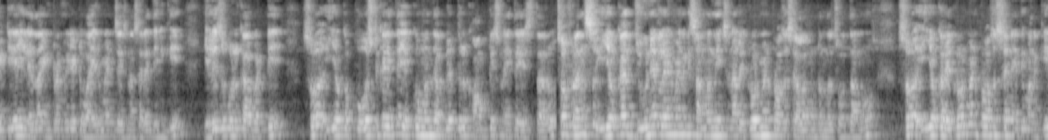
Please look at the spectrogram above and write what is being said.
ఐటీఐ లేదా ఇంటర్మీడియట్ వైర్మెంట్ చేసినా సరే దీనికి ఎలిజిబుల్ కాబట్టి సో ఈ యొక్క పోస్ట్కి అయితే ఎక్కువ మంది అభ్యర్థులు కాంపిటీషన్ అయితే ఇస్తారు. సో ఫ్రెండ్స్ ఈ యొక్క జూనియర్ లైన్ మ్యాన్కి సంబంధించిన రిక్రూట్మెంట్ ప్రాసెస్ ఎలా ఉంటుందో చూద్దాము. సో ఈ యొక్క రిక్రూట్మెంట్ ప్రాసెస్ అనేది మనకి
